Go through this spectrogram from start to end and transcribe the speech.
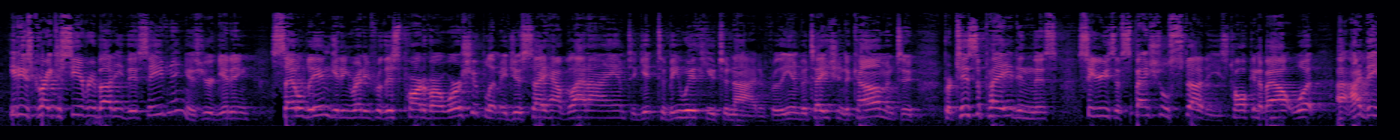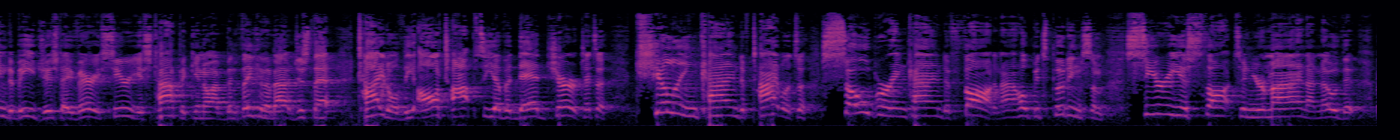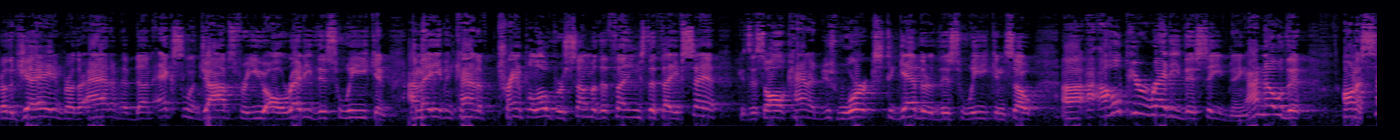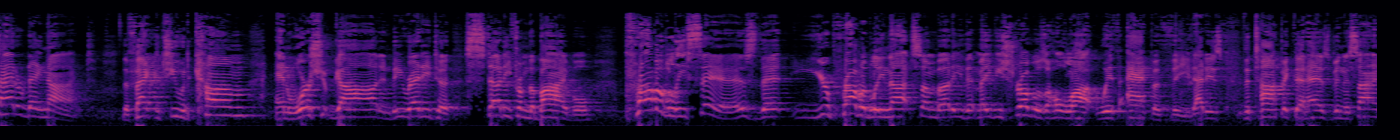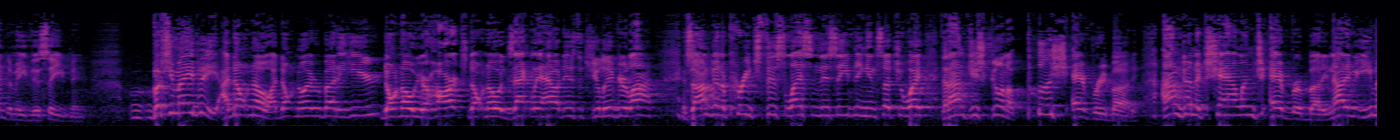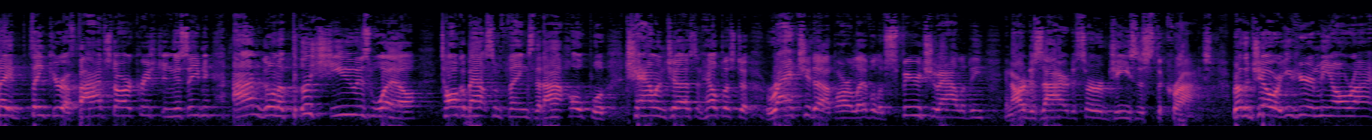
It is great to see everybody this evening as you're getting settled in, getting ready for this part of our worship. Let me just say how glad I am to get to be with you tonight and for the invitation to come and to participate in this series of special studies talking about what I deem to be just a very serious topic. You know, I've been thinking about just that title, The Autopsy of a Dead Church. That's a chilling kind of title. It's a sobering kind of thought, and I hope it's putting some serious thoughts in your mind. I know that Brother Jay and Brother Adam have done excellent jobs for you already this week, and I may even kind of trample over some of the things that they've said because this all kind of just works together this week. And so uh, I hope you're ready this evening. I know that on a Saturday night, the fact that you would come and worship God and be ready to study from the Bible probably says that you're probably not somebody that maybe struggles a whole lot with apathy. That is the topic that has been assigned to me this evening. But you may be. I don't know. I don't know everybody here. Don't know your hearts. Don't know exactly how it is that you live your life. And so I'm going to preach this lesson this evening in such a way that I'm just going to push everybody. I'm going to challenge everybody. Not even, you may think you're a five star Christian this evening. I'm going to push you as well. Talk about some things that I hope will challenge us and help us to ratchet up our level of spirituality and our desire to serve Jesus the Christ. Brother Joe, are you hearing me all right?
